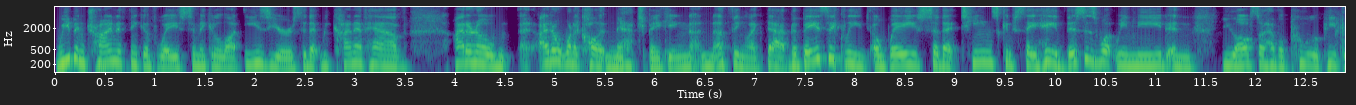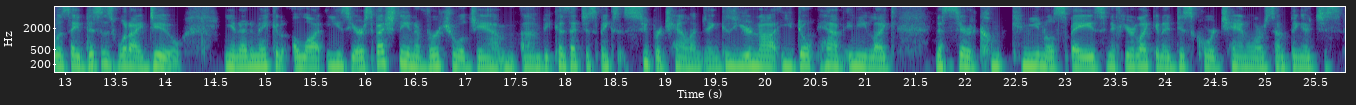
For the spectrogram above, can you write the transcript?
we've been trying to think of ways to make it a lot easier so that we kind of have i don't know i don't want to call it matchmaking nothing like that. But basically a way so that teams can say hey this is what we need and you also have a pool of people to say this is what i do you know to make it a lot easier especially in a virtual jam um, because that just makes it super challenging because you're not you don't have any like necessary com- communal space. And if you're like in a discord channel or something it's just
